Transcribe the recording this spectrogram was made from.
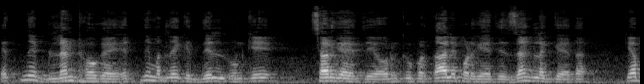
اتنے بلنٹ ہو گئے، اتنے مطلب کہ دل ان کے سڑ گئے تھے اور ان کے اوپر تالے پڑ گئے تھے، زنگ لگ گیا تھا۔ کہ اب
